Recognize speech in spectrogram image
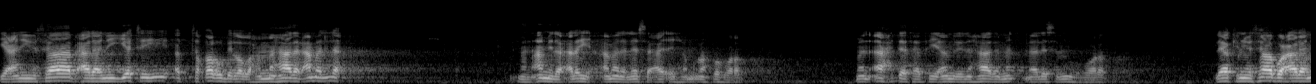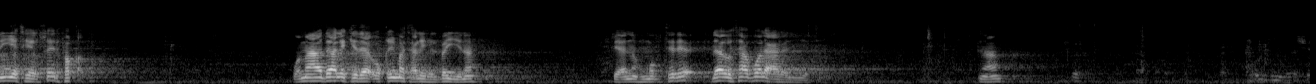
يعني يثاب على نيته التقرب إلى الله. أما هذا العمل لا. من عمل عليه عملا ليس عليه أمرنا فهو رد. من أحدث في أمرنا هذا من ما ليس منه فهو رد. لكن يثاب على نيته الخير فقط. ومع ذلك إذا أقيمت عليه البينة بأنه مبتدع لا يثاب ولا على نيته. نعم. في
